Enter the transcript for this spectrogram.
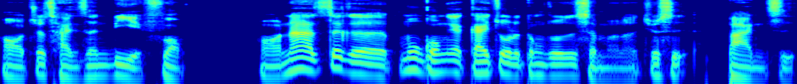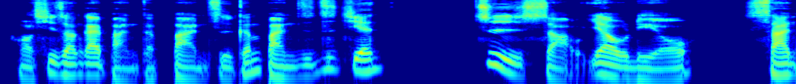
哦，就产生裂缝哦。那这个木工要该做的动作是什么呢？就是板子哦，矽酸钙板的板子跟板子之间至少要留三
